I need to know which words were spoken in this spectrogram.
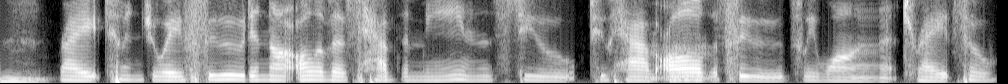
Mm. right to enjoy food and not all of us have the means to to have all the foods we want right? So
